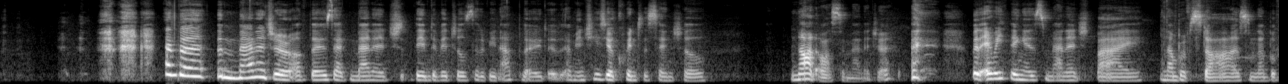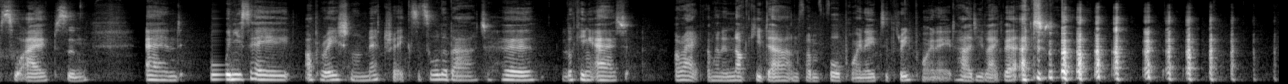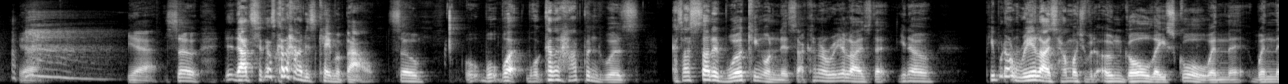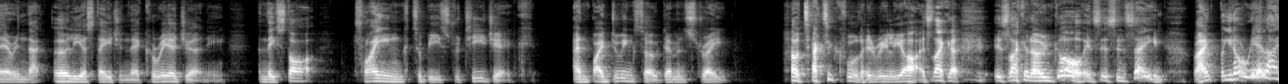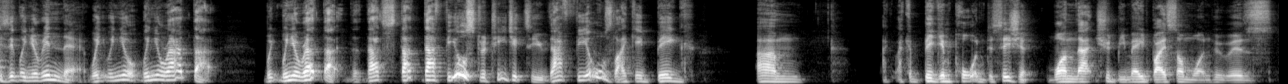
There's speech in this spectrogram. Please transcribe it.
and the, the manager of those that manage the individuals that have been uploaded. I mean, she's your quintessential, not awesome manager, but everything is managed by number of stars and number of swipes and and when you say operational metrics, it's all about her looking at, all right, I'm going to knock you down from 4.8 to 3.8. How do you like that? yeah. Yeah. So that's that's kind of how this came about. So what what, kind of happened was as I started working on this, I kind of realized that you know people don't realize how much of an own goal they score when they when they're in that earlier stage in their career journey and they start trying to be strategic and by doing so demonstrate how tactical they really are. It's like a it's like an own goal. It's it's insane, right? But you don't realize it when you're in there. When, when you're when you're at that when you're at that, that's that that feels strategic to you. That feels like a big, um, like, a big important decision, one that should be made by someone who is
